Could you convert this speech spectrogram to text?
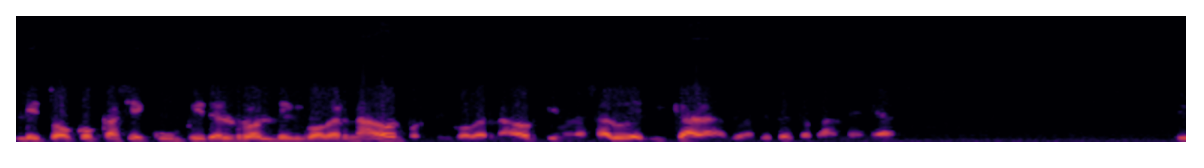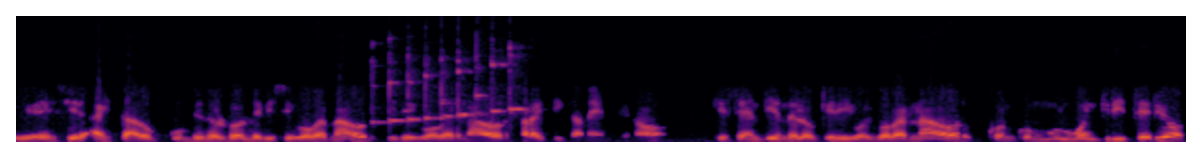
le tocó casi cumplir el rol del gobernador, porque el gobernador tiene una salud delicada durante toda esta pandemia. Es decir, ha estado cumpliendo el rol de vicegobernador y de gobernador prácticamente, ¿no? Que se entiende lo que digo. El gobernador, con, con muy buen criterio,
